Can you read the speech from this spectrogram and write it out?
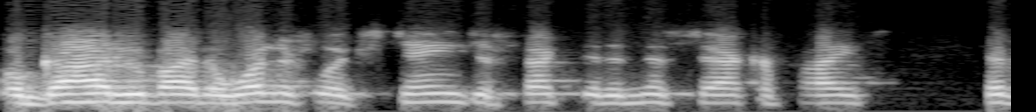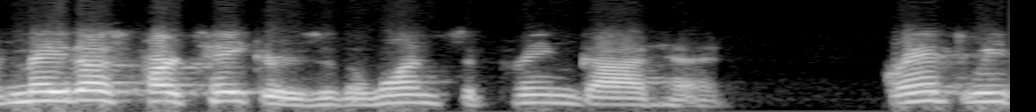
O God, who by the wonderful exchange effected in this sacrifice have made us partakers of the one supreme Godhead, grant, we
